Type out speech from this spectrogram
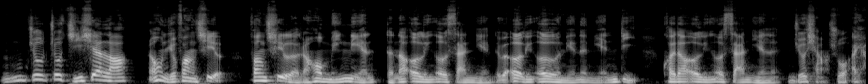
嗯，就就极限啦，然后你就放弃了，放弃了，然后明年等到二零二三年，对吧？二零二二年的年底，快到二零二三年了，你就想说，哎呀，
